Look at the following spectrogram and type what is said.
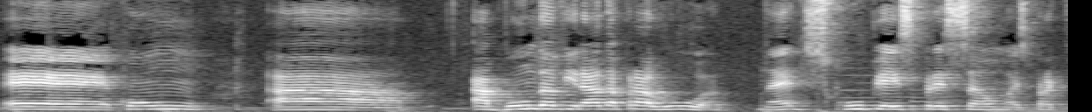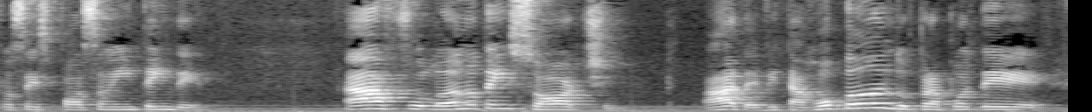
é, com a, a bunda virada para a lua, né? Desculpe a expressão, mas para que vocês possam entender. Ah, fulano tem sorte. Ah, deve estar tá roubando para poder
